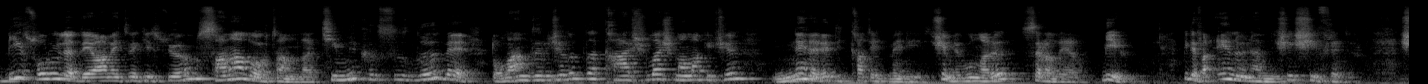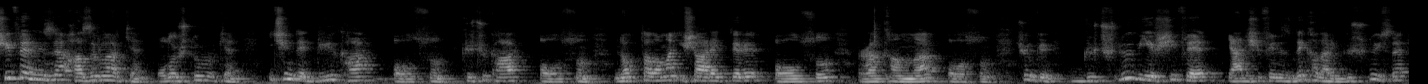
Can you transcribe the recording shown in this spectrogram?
Bir soruyla devam etmek istiyorum. Sanal ortamda kimlik hırsızlığı ve dolandırıcılıkla karşılaşmamak için nelere dikkat etmeliyiz? Şimdi bunları sıralayalım. Bir, bir defa en önemli şey şifredir. Şifrenizi hazırlarken, oluştururken içinde büyük harf olsun, küçük harf olsun, noktalama işaretleri olsun, rakamlar olsun. Çünkü güçlü bir şifre, yani şifreniz ne kadar güçlüyse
